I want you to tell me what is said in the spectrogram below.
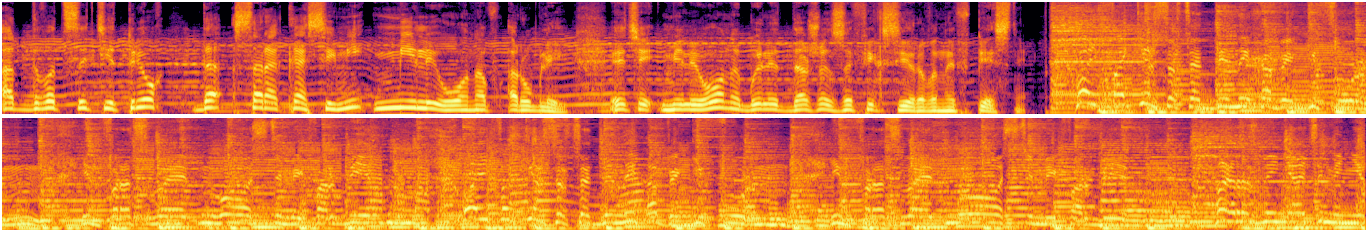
от 23 до 47 миллионов рублей. Эти миллионы были даже зафиксированы в песне. Ой, факир, сердце длинных абегифурн Инфрацвет новостями фарбит Ой, факир, сердце длинных абегифурн Инфрацвет новостями фарбит Ой, разменяйте мне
